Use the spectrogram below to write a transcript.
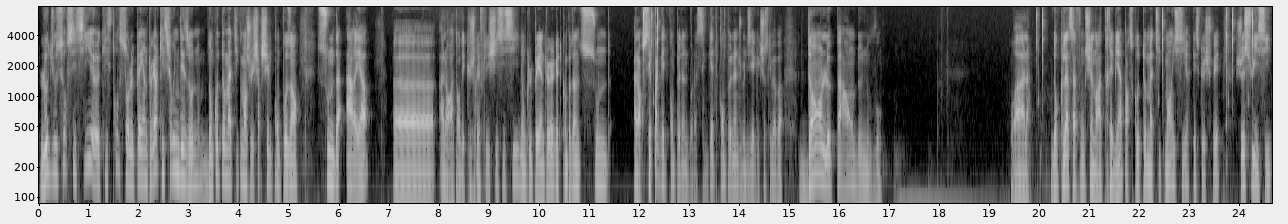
l'audio source ici euh, qui se trouve sur le play and trigger qui est sur une des zones. Donc automatiquement je vais chercher le composant sound area euh, alors, attendez que je réfléchisse ici. Donc, le trigger get component sound. Alors, c'est pas get component, voilà, c'est get component. Je me dis, il y a quelque chose qui va pas. Dans le parent de nouveau. Voilà. Donc là, ça fonctionnera très bien parce qu'automatiquement, ici, qu'est-ce que je fais? Je suis ici.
